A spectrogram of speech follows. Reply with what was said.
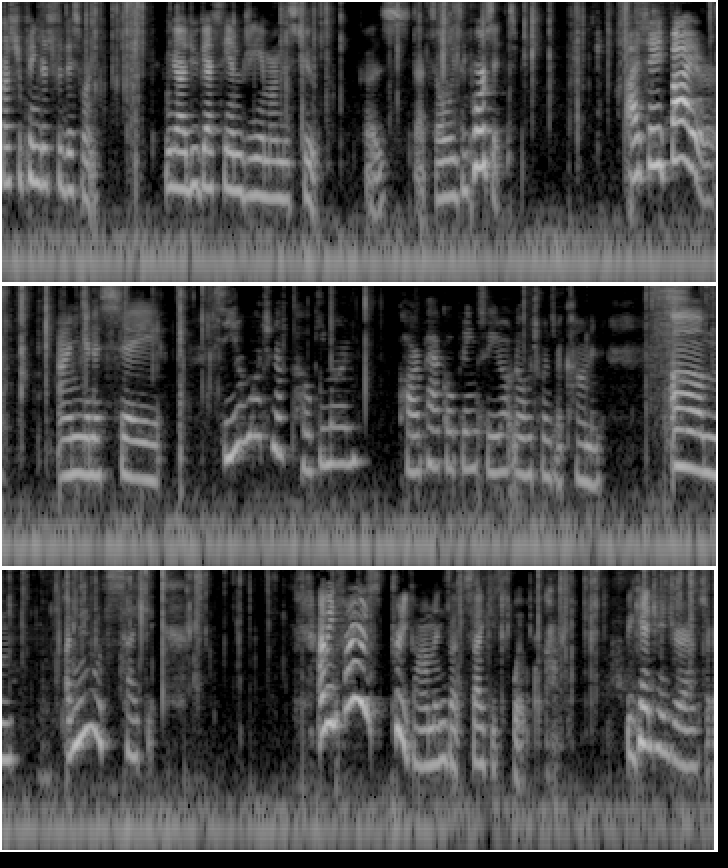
Cross your fingers for this one. We gotta do guess the energy game on this too, because that's always important. I say fire. I'm gonna say. See, you don't watch enough Pokemon card pack openings, so you don't know which ones are common. Um, I'm gonna go with Psychic. I mean, Fire's pretty common, but Psychic's way more common. But you can't change your answer.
